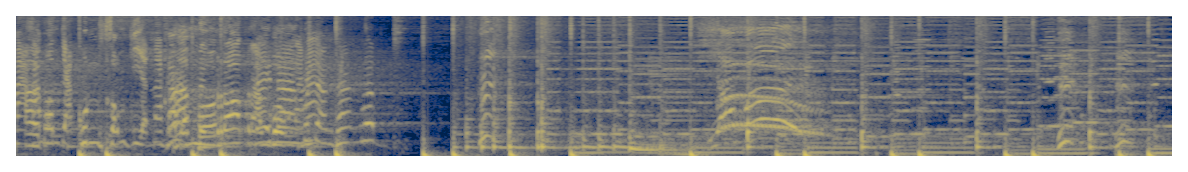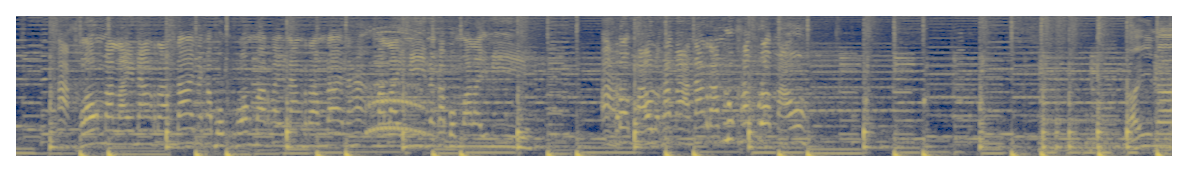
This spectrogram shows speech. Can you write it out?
มาครับผมจากคุณสมเกียรตินะครับครับหนึ่งผมรอบไอ้รำวงนางนะไม่ฮะ ดังทางรถ อะคล้องมาลายนางรำได้นะครับ ผมคล้องมาลายนางรำได้นะฮะมาลายมีนะครับ ผมมาลายมีอะรอบเมาแล้วครับอะนางรำลุกครับรอบเมาลายนา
